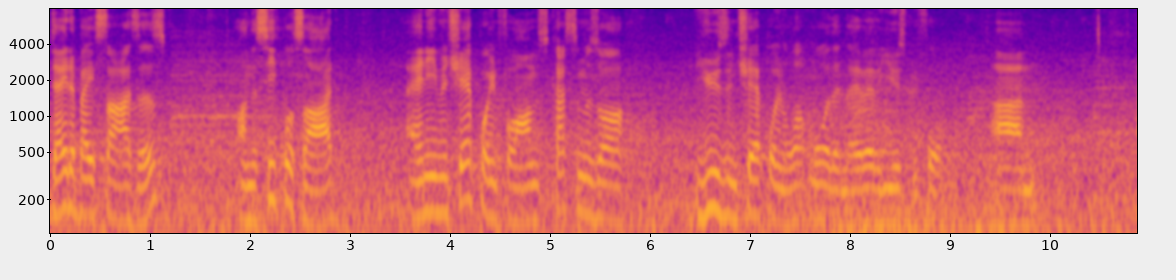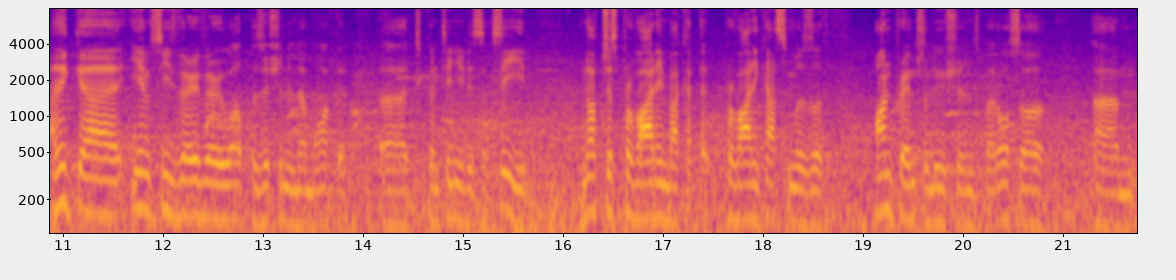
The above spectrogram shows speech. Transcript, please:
database sizes on the SQL side, and even SharePoint farms, customers are using SharePoint a lot more than they've ever used before. Um, I think uh, EMC is very, very well positioned in that market uh, to continue to succeed, not just providing by, uh, providing customers with on-prem solutions, but also um,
